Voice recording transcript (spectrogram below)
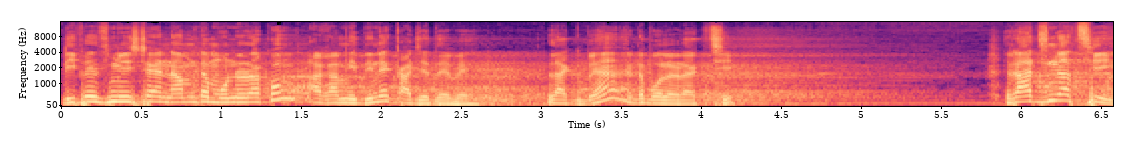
ডিফেন্স মিনিস্টারের নামটা মনে রাখুন, আগামী দিনে কাজে দেবে। লাগবে হ্যাঁ? এটা বলে রাখছি। রাজনাথ সিং।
